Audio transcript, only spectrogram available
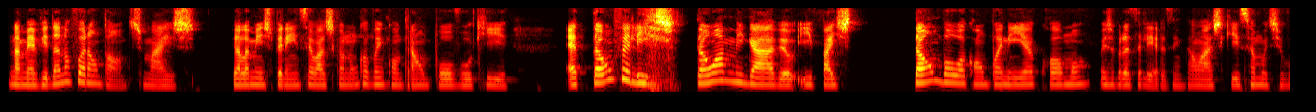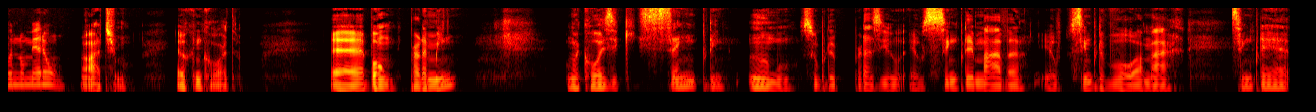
na minha vida não foram tantos, mas pela minha experiência, eu acho que eu nunca vou encontrar um povo que é tão feliz, tão amigável e faz tão boa companhia como os brasileiros. Então, acho que isso é o motivo número um. Ótimo, eu concordo. É, bom, para mim, uma coisa que sempre amo sobre o Brasil, eu sempre amava, eu sempre vou amar, sempre é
